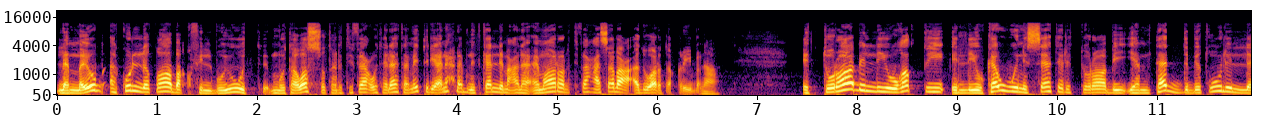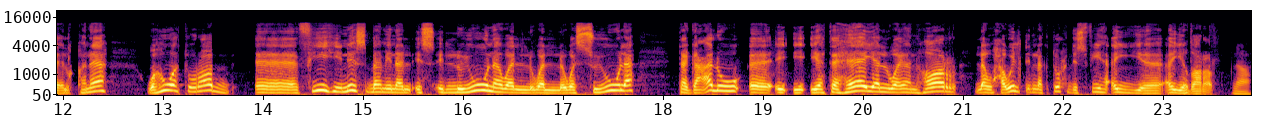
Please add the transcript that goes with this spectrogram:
لما يبقى كل طابق في البيوت متوسط ارتفاعه 3 متر يعني إحنا بنتكلم على عمارة ارتفاعها سبع أدوار تقريبا. نعم. التراب اللي يغطي اللي يكون الساتر الترابي يمتد بطول ال- القناة وهو تراب فيه نسبة من الليونة وال- وال- والسيولة تجعله آه، يتهايل وينهار لو حاولت إنك تحدث فيه اي أي ضرر. نعم.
